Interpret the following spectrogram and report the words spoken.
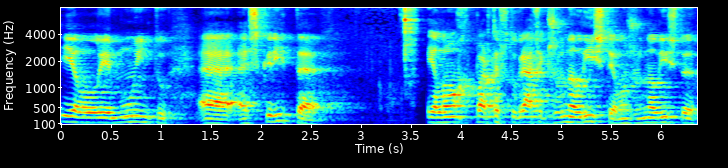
ele lê muito uh, a escrita, ele é um repórter fotográfico, jornalista, ele é um jornalista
